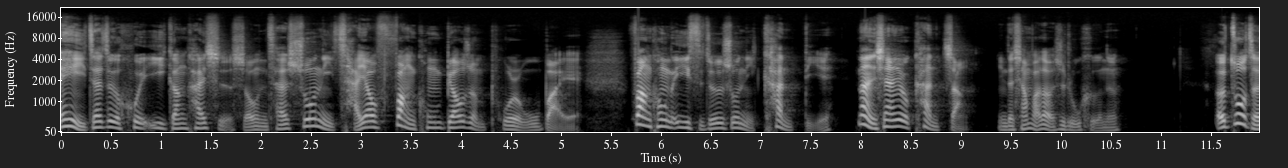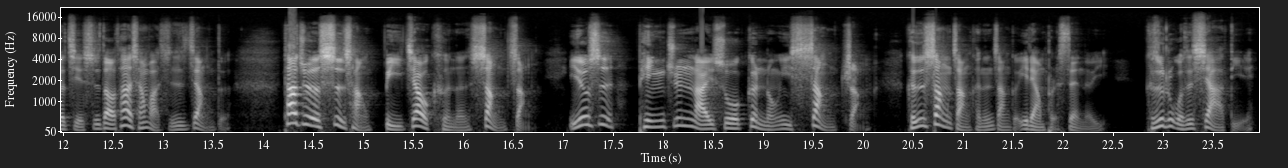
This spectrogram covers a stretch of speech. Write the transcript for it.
哎，在这个会议刚开始的时候，你才说你才要放空标准普尔五百，哎，放空的意思就是说你看跌，那你现在又看涨，你的想法到底是如何呢？而作者解释到，他的想法其实是这样的，他觉得市场比较可能上涨，也就是平均来说更容易上涨，可是上涨可能涨个一两 percent 而已。可是如果是下跌，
